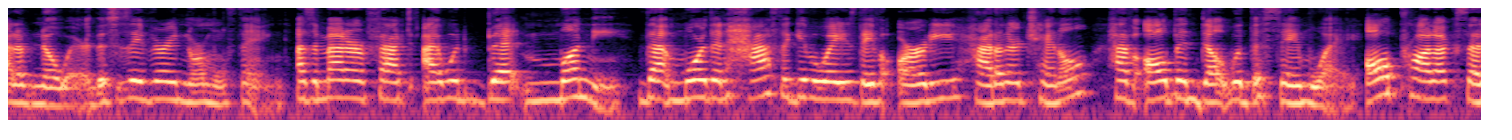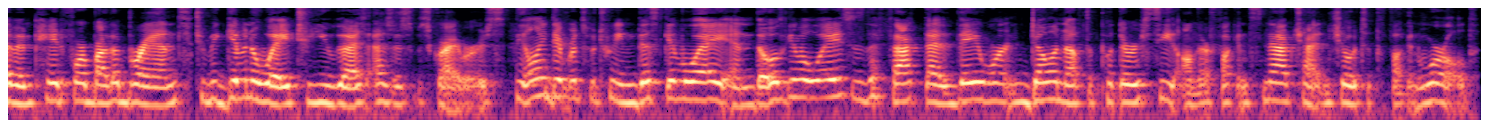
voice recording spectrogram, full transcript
out of nowhere. This is a very normal thing. As a matter of fact, I would bet money that more than half the giveaways they've already had on their channel have all been dealt with the same way. All products that have been paid for by the brand to be given away to you guys as your subscribers. The only difference between this giveaway and those giveaways is the fact that they weren't dumb enough to put the receipt on their fucking Snapchat and show it to the fucking world.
